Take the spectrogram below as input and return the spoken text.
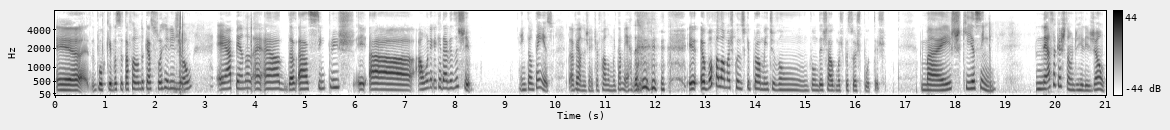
É, porque você está falando que a sua religião é apenas é, é a, a, simples, a, a única que deve existir. Então tem isso. Tá vendo, gente? Eu falo muita merda. eu, eu, vou falar umas coisas que provavelmente vão, vão deixar algumas pessoas putas. Mas que, assim, nessa questão de religião,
